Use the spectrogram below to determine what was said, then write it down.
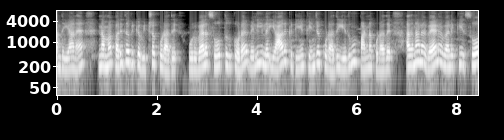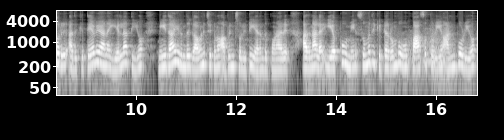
அந்த யானை நம்ம பரிதவிக்க விற்றக்கூடாது. ஒருவேளை சோத்துக்கு கூட வெளியில் யாருக்கிட்டேயும் கெஞ்சக்கூடாது எதுவும் பண்ணக்கூடாது. அதனால் வேலை வேலைக்கு சோறு அதுக்கு தேவையான எல்லாத்தையும் நீ தான் இருந்து கவனிச்சுக்கணும் அப்படின்னு சொல்லிட்டு இறந்து போனார். அதனால் எப்பவுமே சுமதி கிட்ட ரொம்பவும் பாசத்தோடையும் அன்போடையும்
